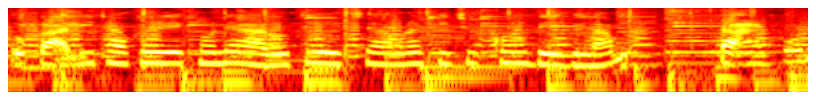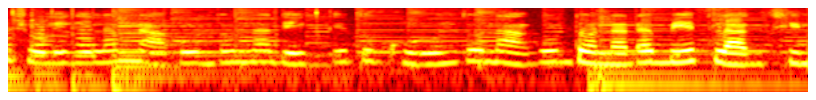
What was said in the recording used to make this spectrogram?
তো কালী ঠাকুরের এখানে আরতি হচ্ছে, আমরা কিছুক্ষণ দেখলাম। তারপর চলে গেলাম নাগরদোলনা দেখতে। তো ঘুরন্ত নাগরদোলনাটা বেশ লাগছিল।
